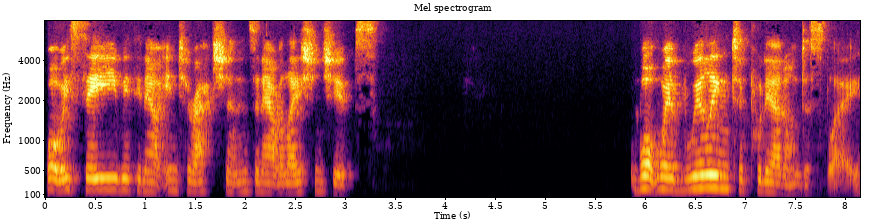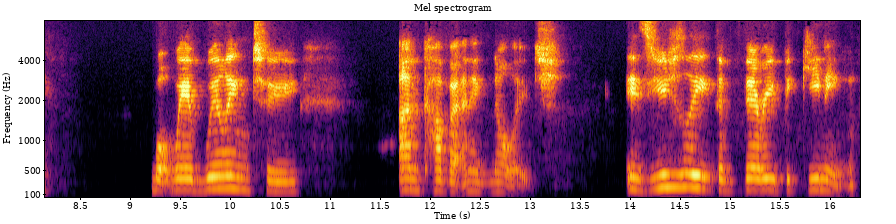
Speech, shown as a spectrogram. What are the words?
what we see within our interactions and our relationships, what we're willing to put out on display what we're willing to uncover and acknowledge is usually the very beginning,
